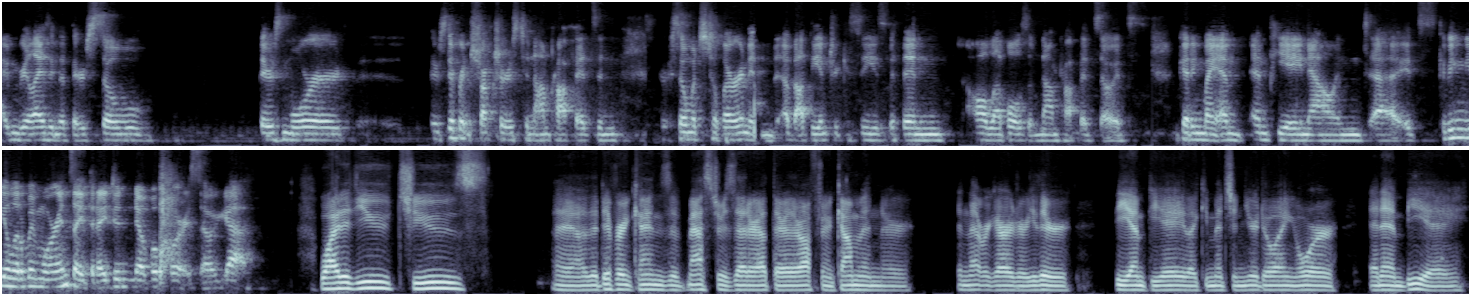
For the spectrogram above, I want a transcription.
I'm realizing that there's so there's more there's different structures to nonprofits and there's so much to learn and about the intricacies within all levels of nonprofits. So it's getting my M- mpa now and uh, it's giving me a little bit more insight that i didn't know before. So yeah why did you choose uh, the different kinds of masters that are out there? They're often common or in that regard or either the mpa like you mentioned you're doing or an mba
